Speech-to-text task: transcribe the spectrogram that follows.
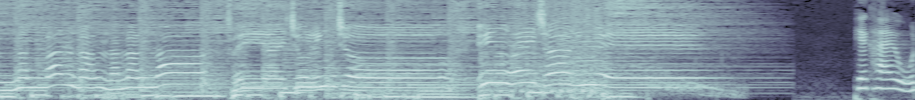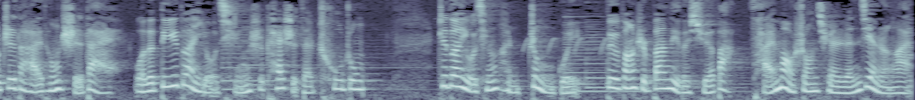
啦啦啦啦啦啦，最爱九零九，因为这音乐。撇开无知的孩童时代，我的第一段友情是开始在初中。这段友情很正规，对方是班里的学霸，才貌双全，人见人爱，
